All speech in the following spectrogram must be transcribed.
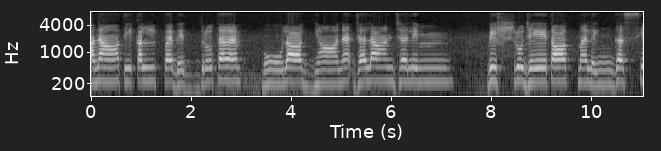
अनातिकल्पविद्रुत मूलाज्ञानजलाञ्जलिं विसृजेतात्मलिङ्गस्य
